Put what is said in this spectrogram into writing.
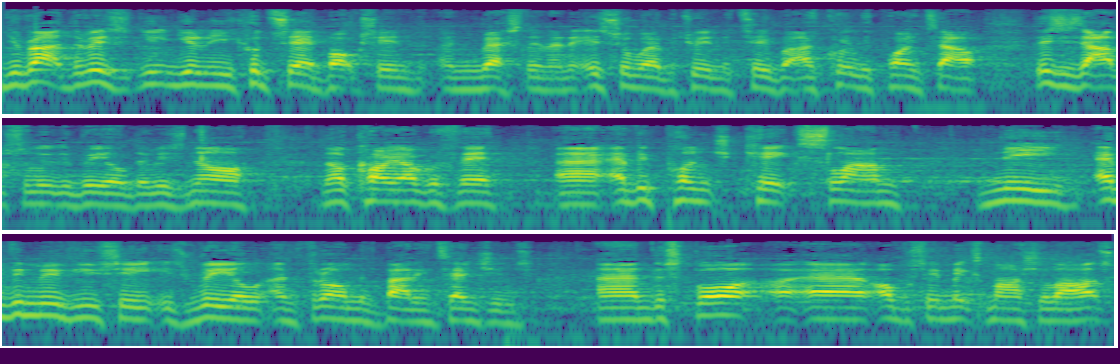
you're right. There is, you, you know, you could say boxing and wrestling, and it is somewhere between the two. But I quickly point out this is absolutely real. There is no no choreography. Uh, every punch, kick, slam, knee, every move you see is real and thrown with bad intentions. Um, the sport, uh, obviously mixed martial arts,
